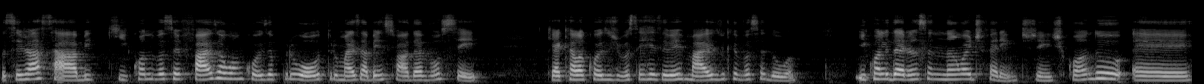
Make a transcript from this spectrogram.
você já sabe que quando você faz alguma coisa para o outro, mais abençoado é você. Que é aquela coisa de você receber mais do que você doa. E com a liderança não é diferente, gente. Quando é,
